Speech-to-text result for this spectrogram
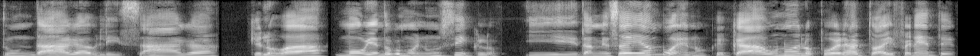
Tundaga, Blizaga. Que los va moviendo como en un ciclo. Y también se veían buenos. Que cada uno de los poderes actúa diferente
